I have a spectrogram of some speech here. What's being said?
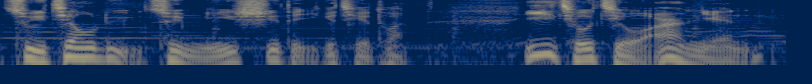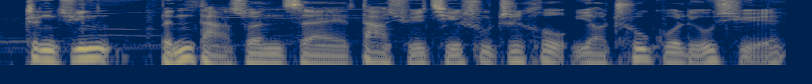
最焦虑、最迷失的一个阶段。一九九二年，郑钧本打算在大学结束之后要出国留学，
